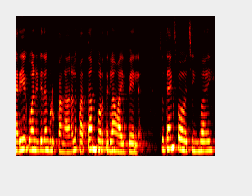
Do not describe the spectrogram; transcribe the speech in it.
நிறைய குவான்டிட்டி தான் கொடுப்பாங்க. அதனால் பத்தாம் போகிறதுக்குலாம் வாய்ப்பே இல்லை. So thanks for watching. Bye.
